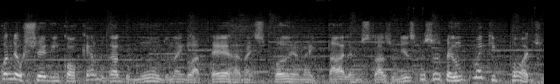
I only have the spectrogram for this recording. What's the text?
Quando eu chego em qualquer lugar do mundo, na Inglaterra, na Espanha, na Itália, nos Estados Unidos, as pessoas perguntam como é que pode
